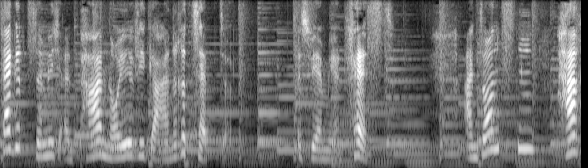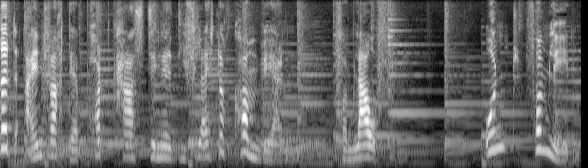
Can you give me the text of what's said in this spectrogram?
Da gibt es nämlich ein paar neue vegane Rezepte. Es wäre mir ein Fest. Ansonsten harret einfach der Podcast-Dinge, die vielleicht noch kommen werden. Vom Laufen und vom Leben.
